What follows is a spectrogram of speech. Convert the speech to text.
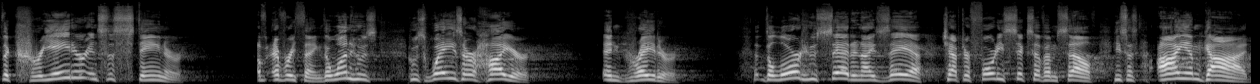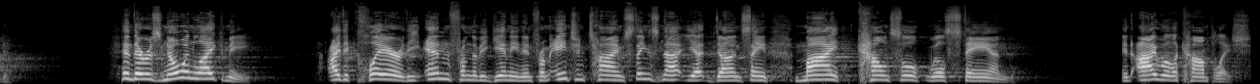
the creator and sustainer of everything, the one whose, whose ways are higher and greater. The Lord who said in Isaiah chapter 46 of himself, He says, I am God, and there is no one like me. I declare the end from the beginning and from ancient times, things not yet done, saying, My counsel will stand and I will accomplish.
